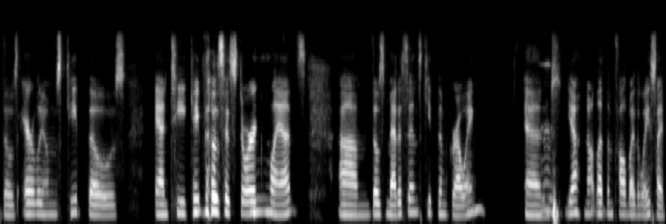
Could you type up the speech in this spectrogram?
those heirlooms, keep those antique, keep those historic Mhm. plants, um, those medicines, keep them growing. And yeah, not let them fall by the wayside.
